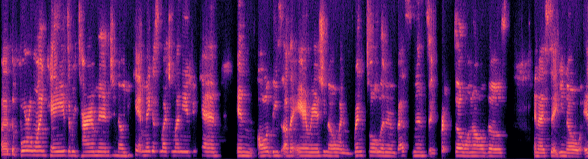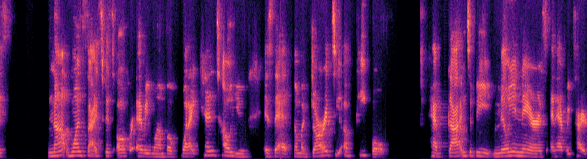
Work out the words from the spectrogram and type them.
but the 401ks, the retirement, you know, you can't make as much money as you can in all of these other areas, you know, and rental and investments and crypto and all those. And I say, you know, it's not one size fits all for everyone, but what I can tell you is that the majority of people have gotten to be millionaires and have retired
